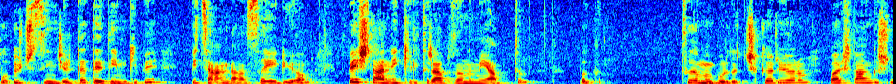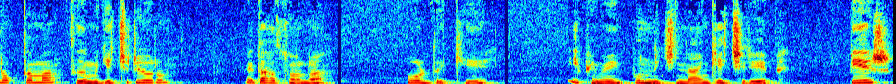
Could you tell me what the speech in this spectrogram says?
Bu 3 zincirde dediğim gibi bir tane daha sayılıyor. 5 tane ikili trabzanımı yaptım. Bakın. Tığımı burada çıkarıyorum. Başlangıç noktama tığımı geçiriyorum. Ve daha sonra buradaki ipimi bunun içinden geçirip bir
